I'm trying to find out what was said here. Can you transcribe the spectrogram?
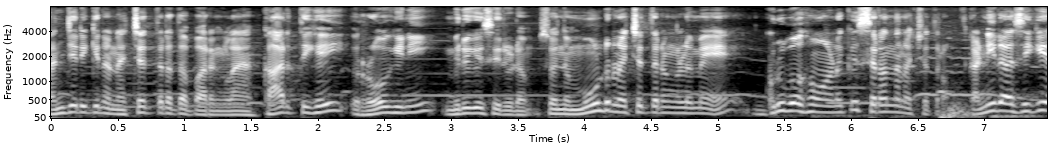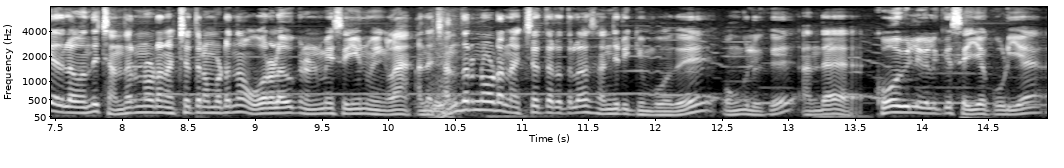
சஞ்சரிக்கிற நட்சத்திரத்தை பாருங்களேன். கார்த்திகை ரோகிணி மிருகசீரிடம். ஸோ இந்த மூணு மூன்று நட்சத்திரங்களுமே குரு பகவானுக்கு சிறந்த நட்சத்திரம். கன்னிராசிக்கு அதில் வந்து சந்திரனோட நட்சத்திரம் மட்டும்தான் ஓரளவுக்கு நன்மை செய்யும் வைங்களேன். அந்த சந்திரனோட நட்சத்திரத்தில் சஞ்சரிக்கும் போது உங்களுக்கு அந்த கோவில்களுக்கு செய்யக்கூடிய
